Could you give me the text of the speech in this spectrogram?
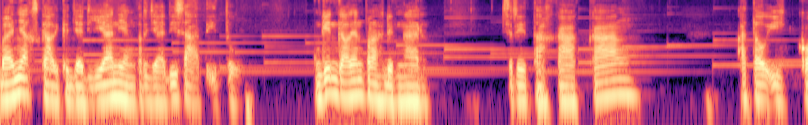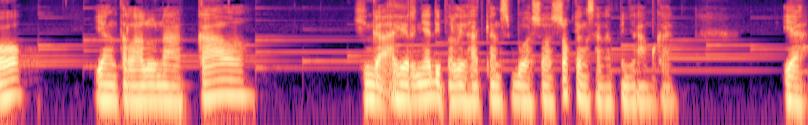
Banyak sekali kejadian yang terjadi saat itu. Mungkin kalian pernah dengar cerita Kakang atau Iko yang terlalu nakal hingga akhirnya diperlihatkan sebuah sosok yang sangat menyeramkan. Ya,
